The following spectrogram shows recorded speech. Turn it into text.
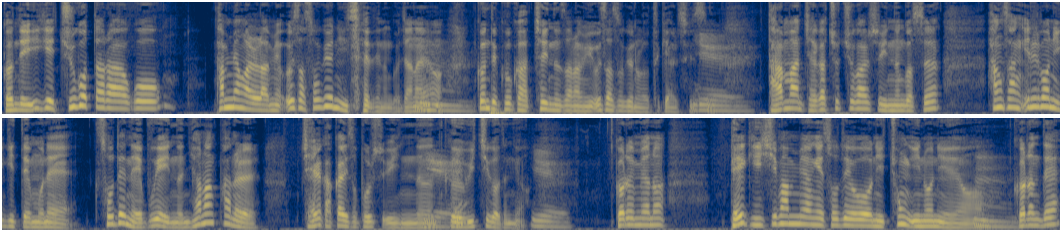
그런데 이게 죽었다라고 판명하려면 의사 소견이 있어야 되는 거잖아요. 음. 그런데 그 갇혀 있는 사람이 의사 소견을 어떻게 할 수 있어요? 예. 다만 제가 추측할 수 있는 것은 항상 1번이기 때문에 소대 내부에 있는 현황판을 제일 가까이서 볼 수 있는 예. 그 위치거든요. 예. 그러면은 121명의 소대원이 총 인원이에요. 음. 그런데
